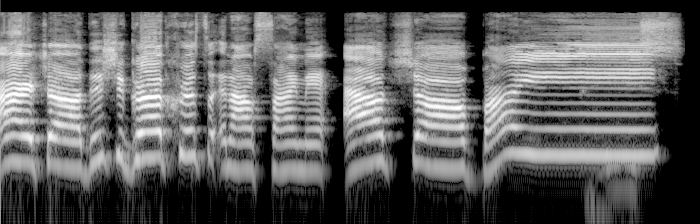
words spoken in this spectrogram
all right, y'all. This your girl Crystal, and I'm signing out, y'all. Bye. Peace.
